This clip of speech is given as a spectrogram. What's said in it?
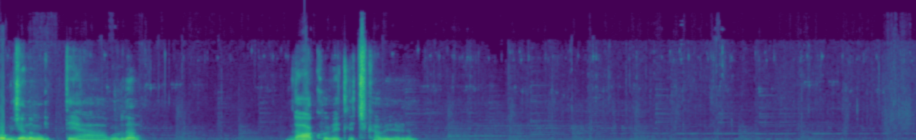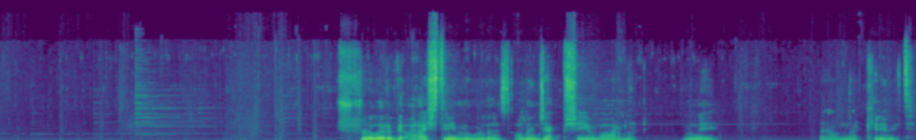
Çok canım gitti ya. Buradan daha kuvvetli çıkabilirdim. Şuraları bir araştırayım mı burada? Alınacak bir şey var mı? Bu ne? Ha, onlar kiremit.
